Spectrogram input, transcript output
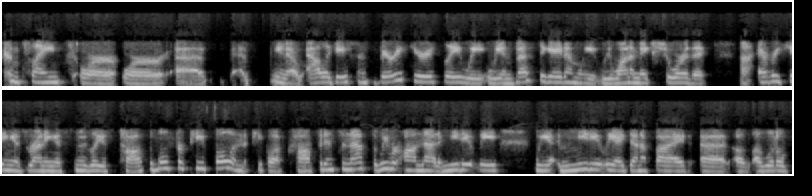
complaints or, or, uh, you know, allegations very seriously. We, we investigate them. We, we want to make sure that uh, everything is running as smoothly as possible for people and that people have confidence in that. So we were on that immediately. We immediately identified uh, a, a little,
